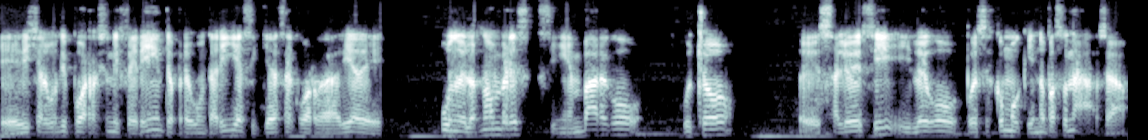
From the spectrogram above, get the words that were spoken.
dije algún tipo de reacción diferente o preguntaría, siquiera se acordaría de uno de los nombres, sin embargo, escuchó, salió de sí y luego pues es como que no pasó nada, o sea,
